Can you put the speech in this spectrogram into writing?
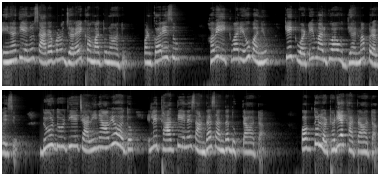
એનાથી એનું સારાપણું જરાય ખમાતું ન હતું. પણ કરે શું? હવે એકવાર એવું બન્યું કે એક વટી માર્ગો આ ઉદ્યાનમાં પ્રવેશ્યો. દૂર દૂરથી એ ચાલીને આવ્યો હતો, એટલે થાકથી એને સાંધા સાંધા દુખતા હતા. પગ તો લઠડિયા ખાતા હતા.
